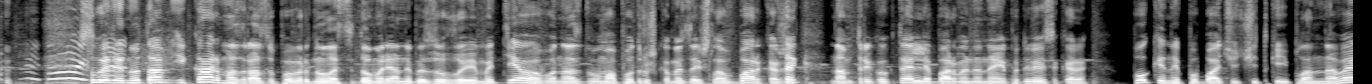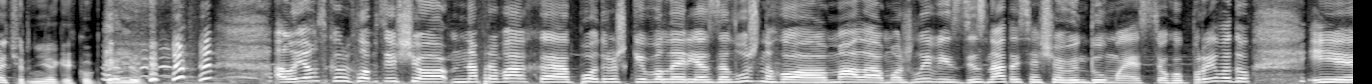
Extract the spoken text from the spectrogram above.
Слухайте, ну там і карма зразу повернулася до Мар'яни Безуглої миттєво. Вона з двома подружками зайшла в бар, каже, нам три коктейлі, бармен на неї подивився, каже, поки не побачу чіткий план на вечір, ніяких коктейлів. Але я вам скажу, хлопці, що на правах е, подружки Валерія Залужного мала можливість дізнатися, що він думає з цього приводу. І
